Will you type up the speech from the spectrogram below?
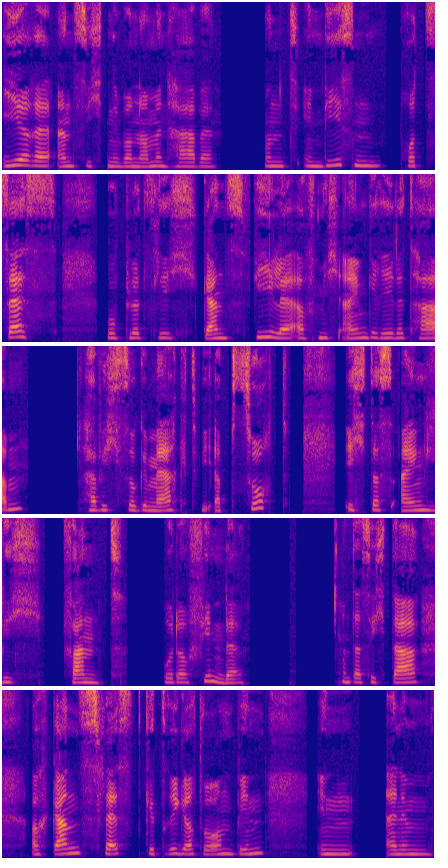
ihre Ansichten übernommen habe. Und in diesem Prozess, wo plötzlich ganz viele auf mich eingeredet haben, habe ich so gemerkt, wie absurd ich das eigentlich fand oder finde und dass ich da auch ganz fest getriggert worden bin in einem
